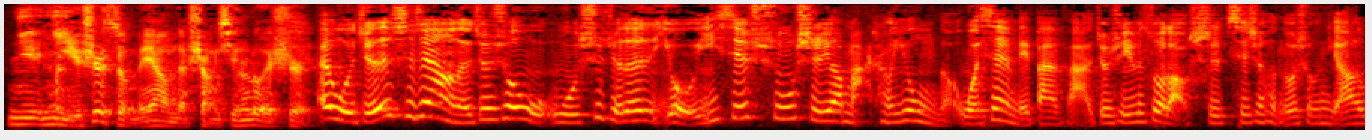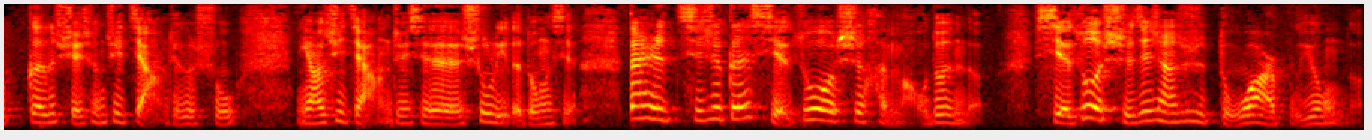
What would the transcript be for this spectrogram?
你你是怎么样的赏心乐事？哎，我觉得是这样的，就是说我我是觉得有一些书是要马上用的，我现在也没办法，就是因为做老师，其实很多时候你要跟学生去讲这个书，你要去讲这些书里的东西，但是其实跟写作是很矛盾的，写作实际上就是读而不用的，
